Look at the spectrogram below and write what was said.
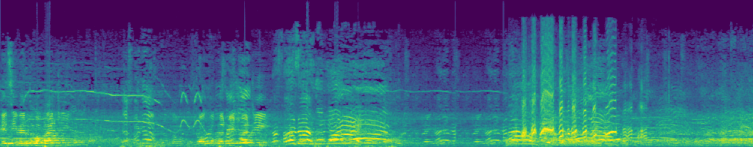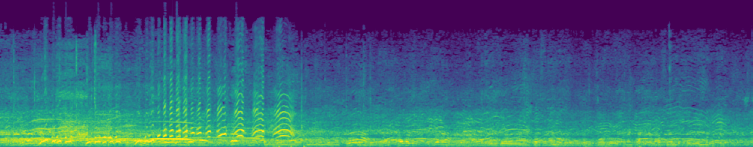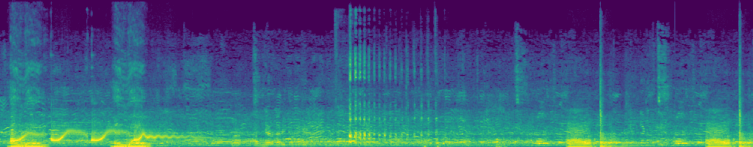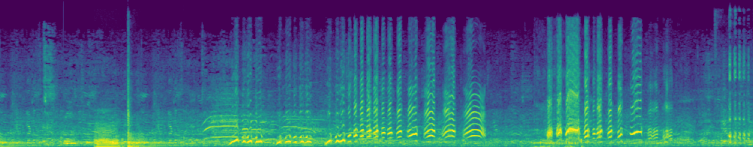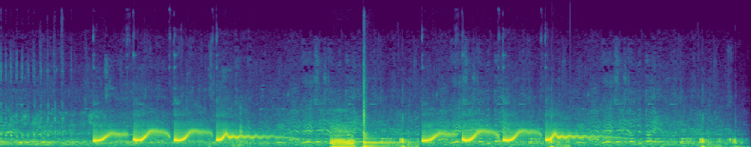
Messi venuto compagni. Tocca per Vittaggi. I've never got a report.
